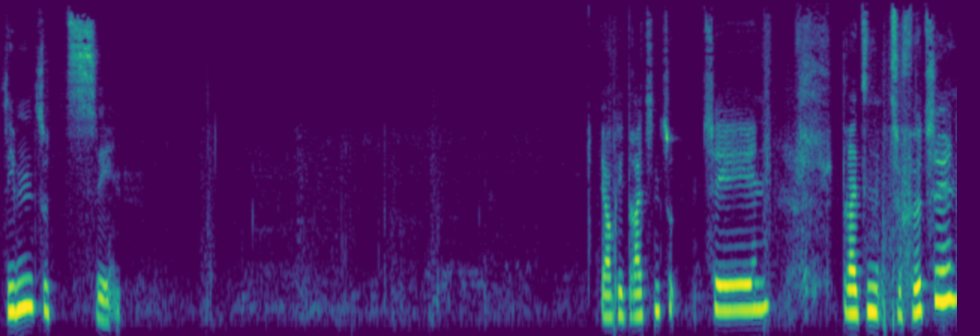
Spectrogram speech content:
Sieben zu zehn. Ja, okay, 13 zu 10. 13 zu 14.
